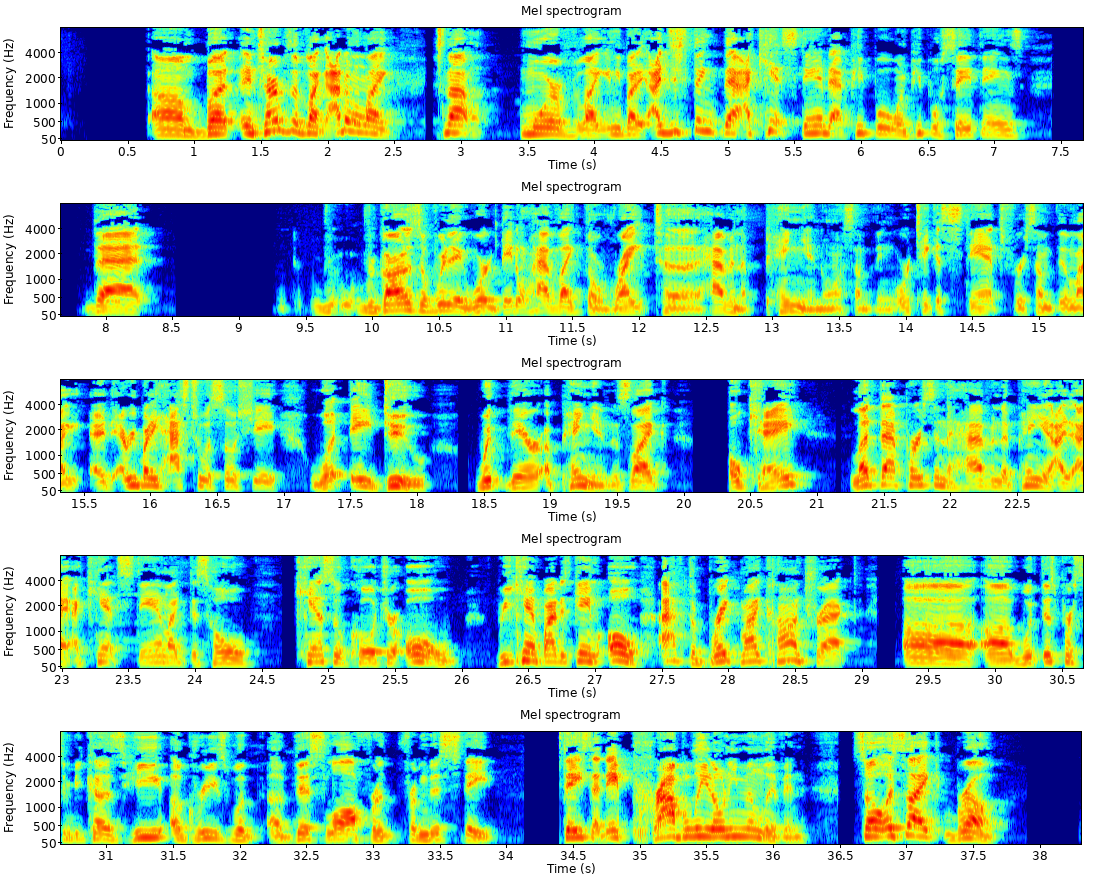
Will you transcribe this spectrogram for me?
Um, but in terms of like, I don't like. It's not more of like anybody. I just think that I can't stand that people when people say things that, r- regardless of where they work, they don't have like the right to have an opinion on something or take a stance for something. Like everybody has to associate what they do with their opinion. It's like okay, let that person have an opinion. I I, I can't stand like this whole cancel culture. Oh, we can't buy this game. Oh, I have to break my contract uh uh with this person because he agrees with uh, this law for from this state states that they probably don't even live in so it's like bro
